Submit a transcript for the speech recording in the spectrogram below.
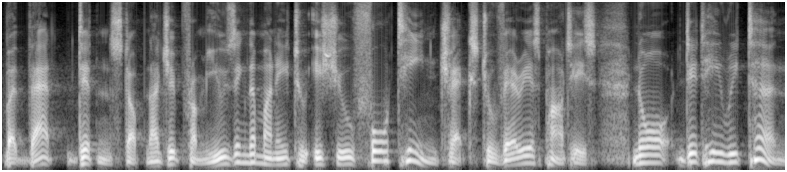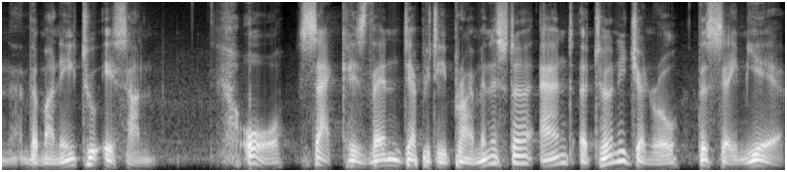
But that didn't stop Najib from using the money to issue 14 checks to various parties, nor did he return the money to Ihsan. or sack his then Deputy Prime Minister and Attorney General the same year.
